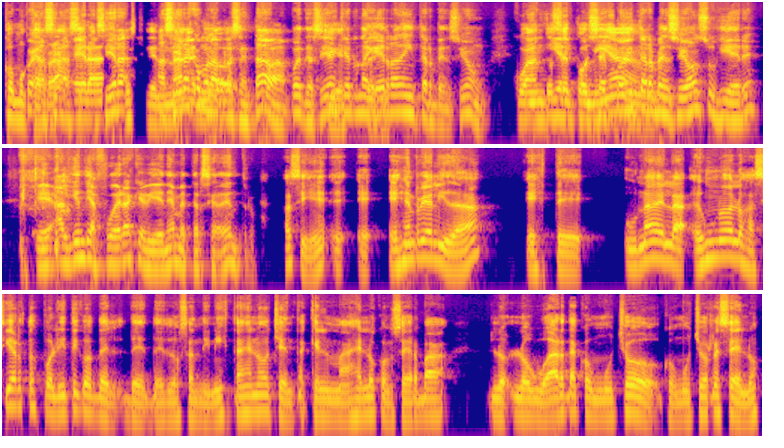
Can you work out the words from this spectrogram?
como pues, que así, era, así, era, como la presentaban, pues decían que era una guerra de intervención. Cuando y, el concepto de intervención sugiere que alguien de afuera que viene a meterse adentro. Así es, eh, eh, es en realidad este, una de la, es uno de los aciertos políticos de, de, los sandinistas en los 80 que el MAGE lo conserva, lo, lo, guarda con mucho, con mucho recelo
